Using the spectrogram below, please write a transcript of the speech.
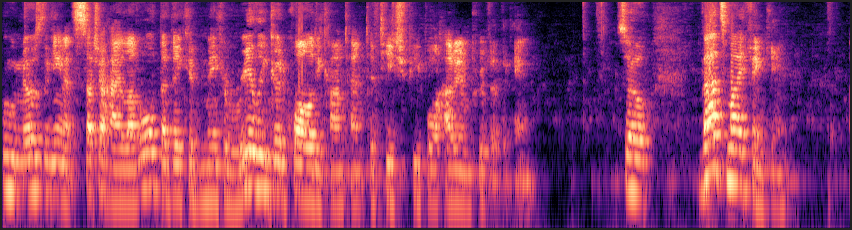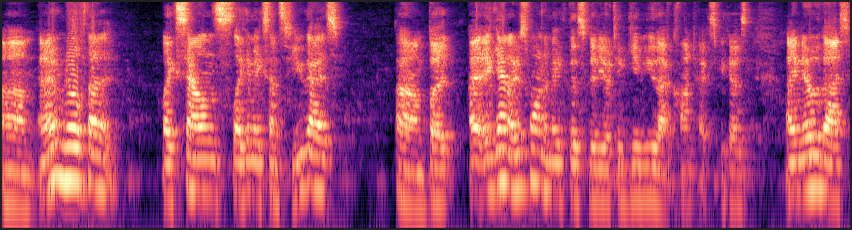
who knows the game at such a high level that they could make really good quality content to teach people how to improve at the game. So that's my thinking. Um, and I don't know if that like sounds like it makes sense to you guys. Um, but I, again, I just wanted to make this video to give you that context because I know that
